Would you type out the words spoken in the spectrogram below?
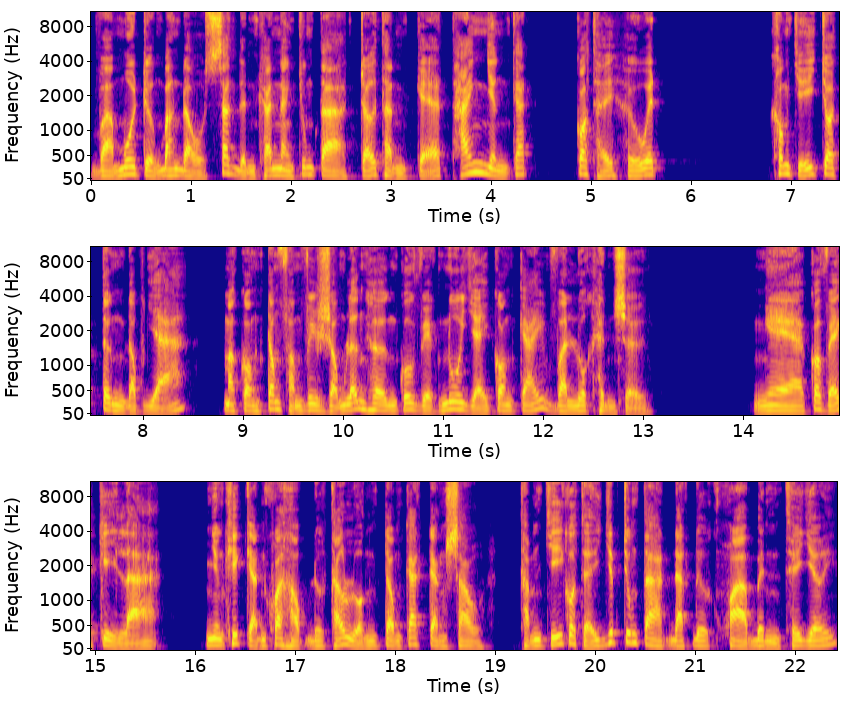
và môi trường ban đầu xác định khả năng chúng ta trở thành kẻ thái nhân cách có thể hữu ích không chỉ cho từng độc giả, mà còn trong phạm vi rộng lớn hơn của việc nuôi dạy con cái và luật hình sự. Nghe có vẻ kỳ lạ, nhưng khía cạnh khoa học được thảo luận trong các trang sau, thậm chí có thể giúp chúng ta đạt được hòa bình thế giới.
